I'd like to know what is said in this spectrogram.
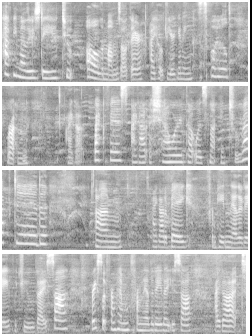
Happy Mother's Day to all the moms out there. I hope you're getting spoiled, rotten. I got breakfast. I got a shower that was not interrupted. Um, I got a bag from Hayden the other day, which you guys saw. Bracelet from him from the other day that you saw. I got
